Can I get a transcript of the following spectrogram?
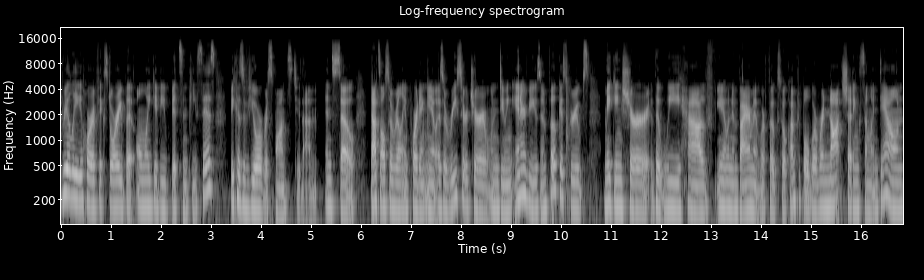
really horrific story, but only give you bits and pieces because of your response to them. And so that's also really important, you know, as a researcher when doing interviews and focus groups, making sure that we have, you know, an environment where folks feel comfortable, where we're not shutting someone down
